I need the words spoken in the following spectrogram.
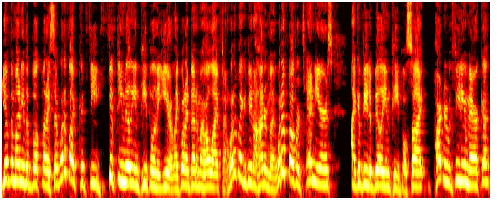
give the money of the book, but I said, what if I could feed 50 million people in a year, like what I've done in my whole lifetime? What if I could feed 100 million? What if over 10 years I could feed a billion people. So I partnered with Feeding America,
